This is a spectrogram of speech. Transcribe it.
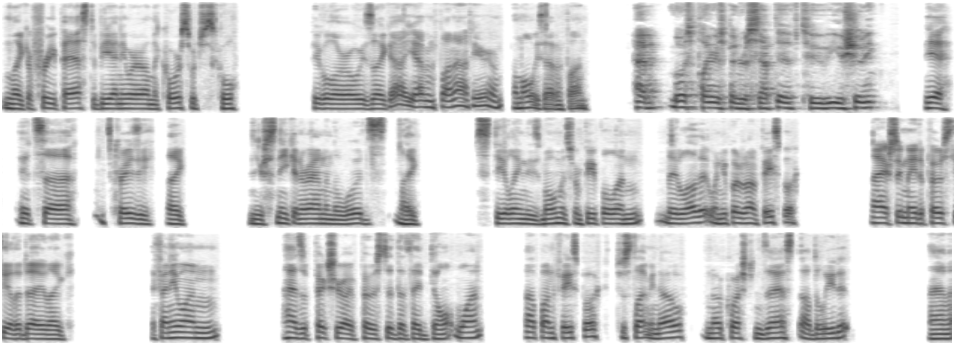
and like a free pass to be anywhere on the course, which is cool. People are always like, "Oh, you having fun out here?" I'm always having fun. Have most players been receptive to you shooting? Yeah, it's uh, it's crazy. Like you're sneaking around in the woods, like stealing these moments from people, and they love it when you put it on Facebook. I actually made a post the other day like, if anyone has a picture I've posted that they don't want up on Facebook, just let me know. No questions asked. I'll delete it. And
